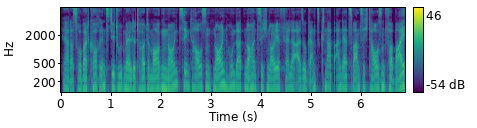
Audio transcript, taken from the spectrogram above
Ja, das Robert Koch Institut meldet heute Morgen 19.990 neue Fälle, also ganz knapp an der 20.000 vorbei.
